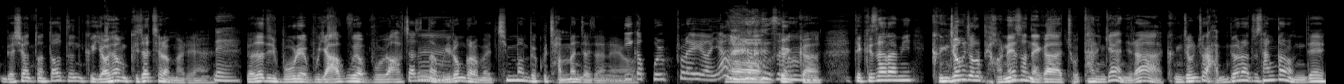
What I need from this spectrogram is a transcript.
몇 시간 동안 떠든 그 여혐 그 자체란 말이야. 네. 여자들이 뭐래, 뭐 야구야, 뭐 아, 짜증나, 뭐 음. 이런 거란 말이야. 침만 뱉고 잠만 자잖아요. 네가 ball player냐? 어. 그러니까. 근데 그 사람이 긍정적으로 변해서 내가 좋다는 게 아니라 긍정적으로 안 변화도 상관없는데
